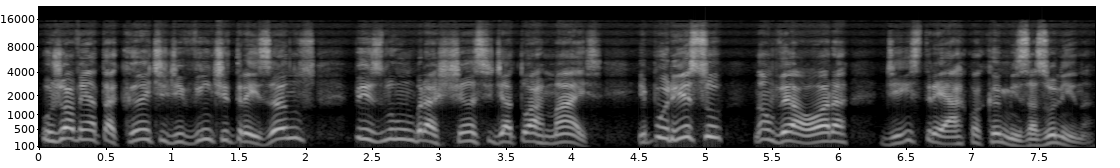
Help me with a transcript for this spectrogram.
o jovem atacante de 23 anos vislumbra a chance de atuar mais e, por isso, não vê a hora de estrear com a camisa azulina.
